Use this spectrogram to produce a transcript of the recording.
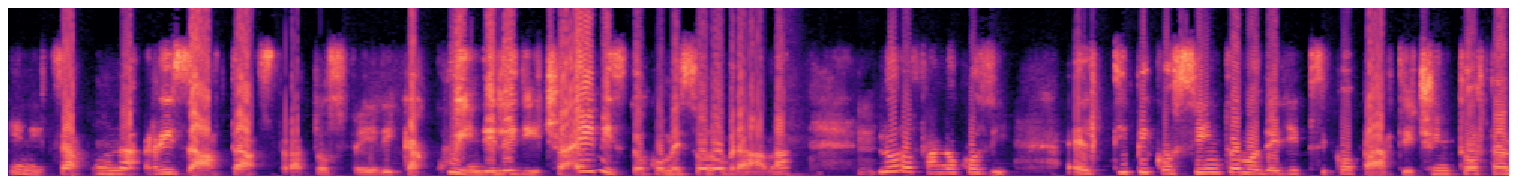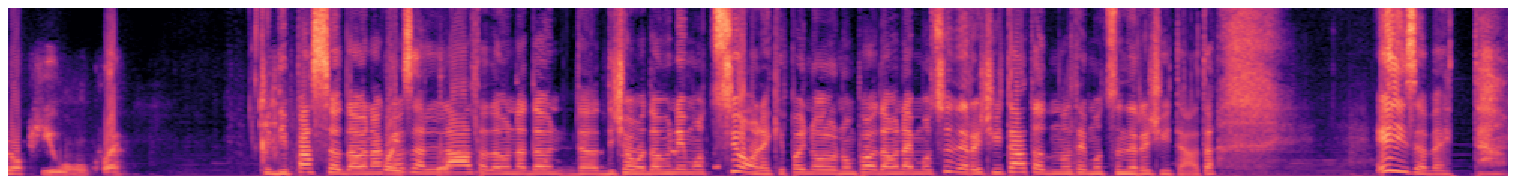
inizia una risata stratosferica. Quindi le dice: Hai visto come sono brava? Loro fanno così. È il tipico sintomo degli psicopatici, intortano chiunque. Quindi passa da una Questo. cosa all'altra, da, una, da, da, diciamo, da un'emozione, che poi non, non può, da un'emozione recitata ad un'altra emozione recitata. Elisabetta,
